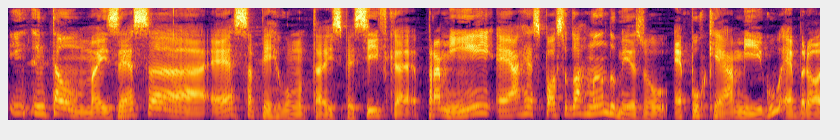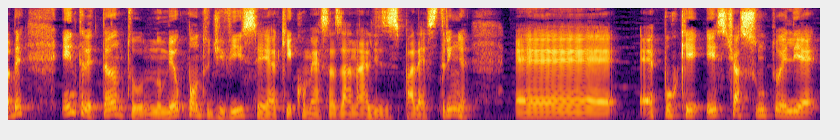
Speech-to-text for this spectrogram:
E, então, mas essa essa pergunta específica, para mim, é a resposta do Armando mesmo. É porque é amigo, é brother. Entretanto, no meu ponto de vista, e aqui começa as análises palestrinha, é é porque este assunto ele é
